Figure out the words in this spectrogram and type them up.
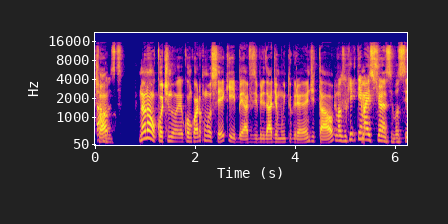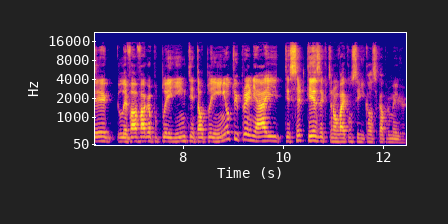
Tá, Só... mas- Não, não, continuo, eu concordo com você que a visibilidade é muito grande e tal. Mas o que, que tem mais chance? Você levar a vaga pro play-in, tentar o play-in, ou tu ir pro NA e ter certeza que tu não vai conseguir classificar pro Major?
